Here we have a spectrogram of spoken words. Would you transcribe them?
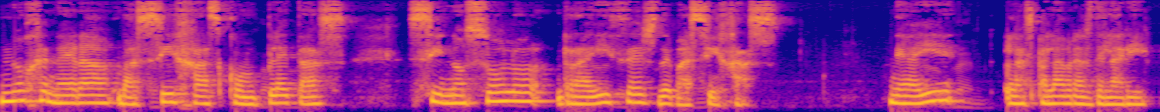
no genera vasijas completas, sino solo raíces de vasijas. De ahí las palabras de Lari.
